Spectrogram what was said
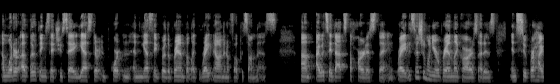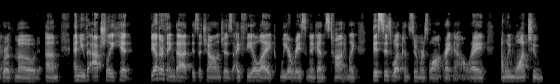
and what are other things that you say yes they're important and yes they grow the brand but like right now i'm going to focus on this um, i would say that's the hardest thing right especially when you're a brand like ours that is in super high growth mode um, and you've actually hit the other thing that is a challenge is I feel like we are racing against time. Like this is what consumers want right now, right? And we want to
